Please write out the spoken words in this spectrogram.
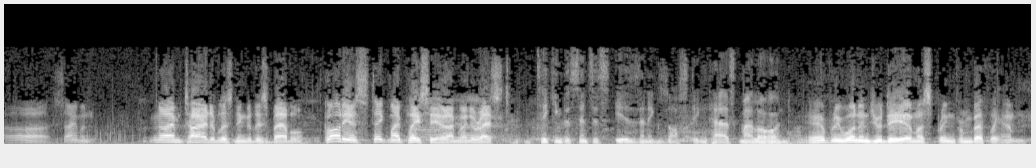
Ah, Simon. I'm tired of listening to this babble. Claudius, take my place here. I'm going to rest. Taking the census is an exhausting task, my lord. Everyone in Judea must spring from Bethlehem.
